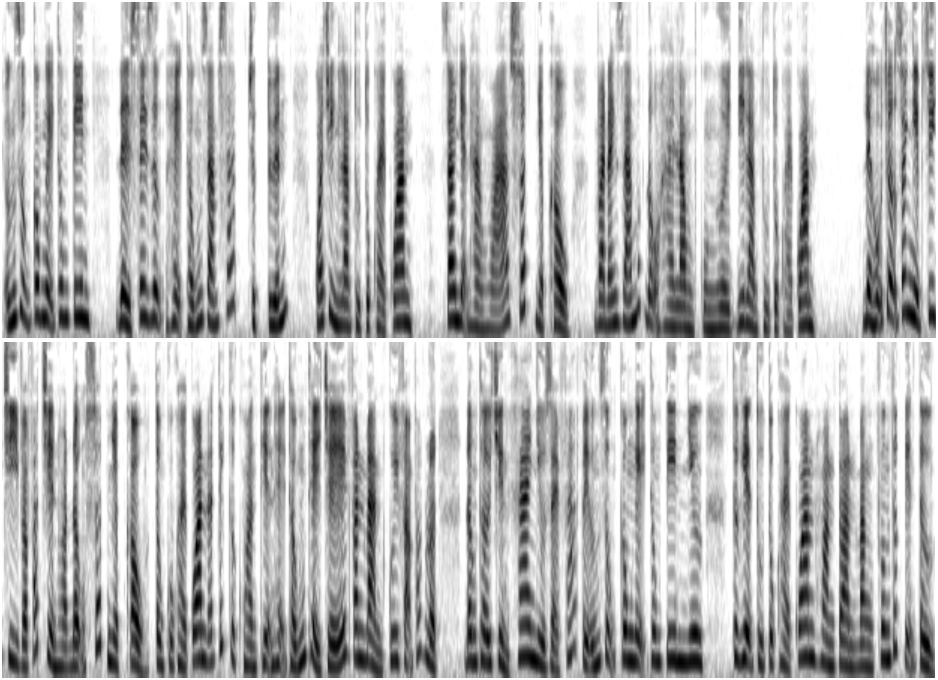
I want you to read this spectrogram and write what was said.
Ứng dụng công nghệ thông tin để xây dựng hệ thống giám sát trực tuyến quá trình làm thủ tục hải quan, giao nhận hàng hóa xuất nhập khẩu và đánh giá mức độ hài lòng của người đi làm thủ tục hải quan. Để hỗ trợ doanh nghiệp duy trì và phát triển hoạt động xuất nhập khẩu, Tổng cục Hải quan đã tích cực hoàn thiện hệ thống thể chế, văn bản quy phạm pháp luật, đồng thời triển khai nhiều giải pháp về ứng dụng công nghệ thông tin như thực hiện thủ tục hải quan hoàn toàn bằng phương thức điện tử,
